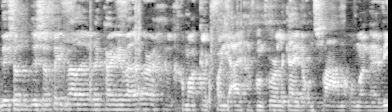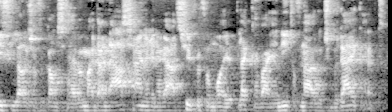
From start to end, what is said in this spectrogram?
Dus, dat, dus dat vind ik wel, dan kan je wel heel erg gemakkelijk van je eigen verantwoordelijkheden ontslaan om een eh, wifi-loze vakantie te hebben. Maar daarnaast zijn er inderdaad superveel mooie plekken waar je niet of nauwelijks bereik hebt.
